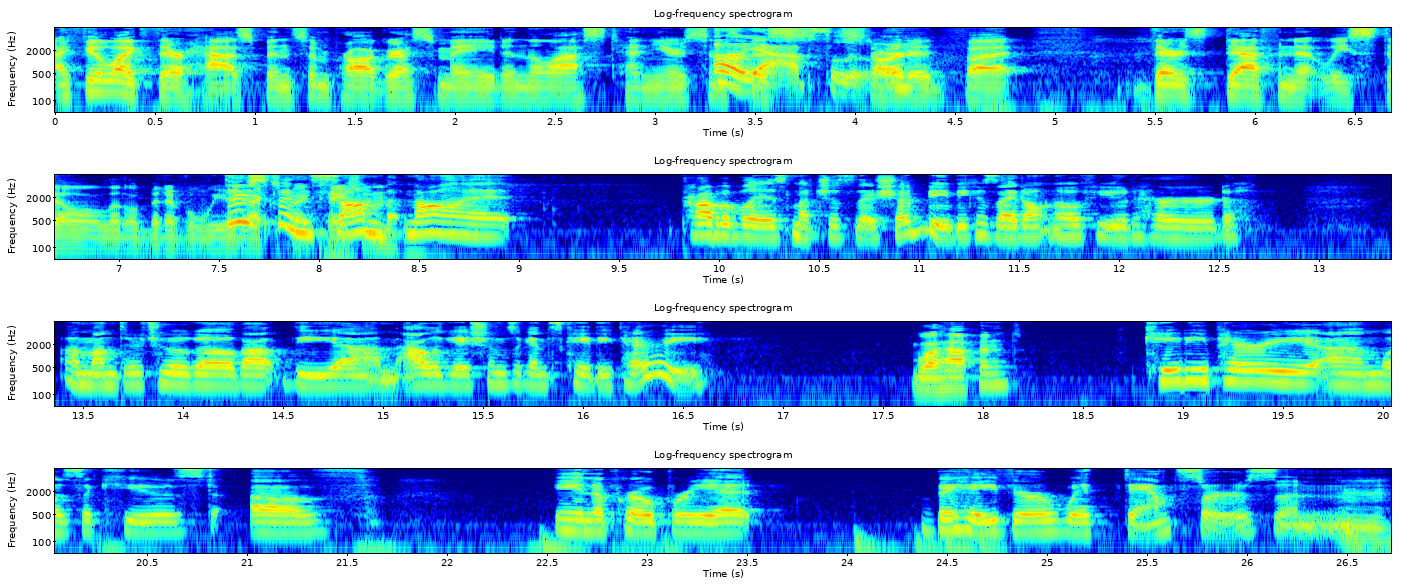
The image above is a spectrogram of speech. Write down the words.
I feel like there has been some progress made in the last 10 years since Oh, yeah, this absolutely. started, but there's definitely still a little bit of a weird There's been some, but not probably as much as there should be because I don't know if you'd heard a month or two ago about the um, allegations against Katy Perry. What happened? Katy Perry um, was accused of inappropriate behavior with dancers and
